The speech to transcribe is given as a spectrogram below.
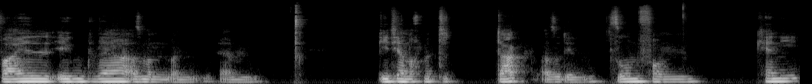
weil irgendwer, also man, man ähm, geht ja noch mit Doug, also dem Sohn von Kenny,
